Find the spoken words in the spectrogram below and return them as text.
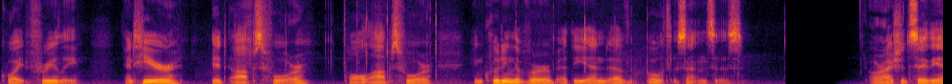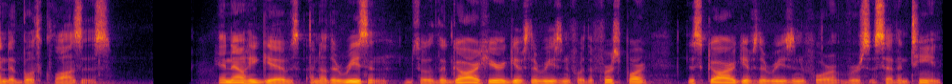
quite freely. And here it opts for, Paul opts for, including the verb at the end of both sentences. Or I should say the end of both clauses. And now he gives another reason. So the gar here gives the reason for the first part. This gar gives the reason for verse 17.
